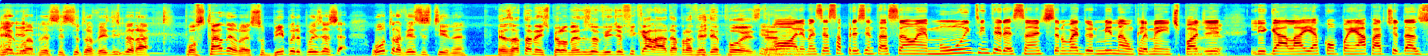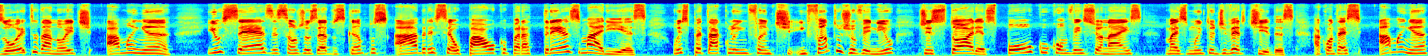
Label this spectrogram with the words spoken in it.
E agora, para assistir outra vez, esperar postar, né, Herói? Subir para depois outra vez assistir, né? Exatamente, pelo menos o vídeo fica lá, dá pra ver depois, né? Olha, mas essa apresentação é muito interessante. Você não vai dormir, não, Clemente. Pode Ah, é? ligar lá e acompanhar a partir das 8 da noite amanhã. E o SESI São José dos Campos abre seu palco para Três Marias, um espetáculo infanto-juvenil de histórias pouco convencionais, mas muito divertidas. Acontece amanhã,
